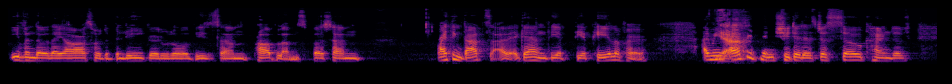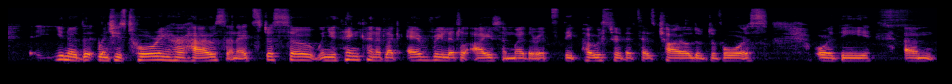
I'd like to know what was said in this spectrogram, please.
even though they are sort of beleaguered with all these um, problems. But um, I think that's again the the appeal of her. I mean, yeah. everything she did is just so kind of you know, the, when she's touring her house, and it's just so when you think kind of like every little item, whether it's the poster that says "Child of Divorce" or the um,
